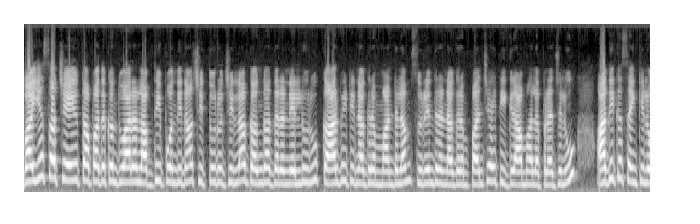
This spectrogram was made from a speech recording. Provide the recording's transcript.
వైఎస్ఆర్ చేయూత పథకం ద్వారా లబ్ధి పొందిన చిత్తూరు జిల్లా గంగాధర నెల్లూరు కార్వేటి నగరం మండలం సురేంద్ర నగరం పంచాయతీ గ్రామాల ప్రజలు అధిక సంఖ్యలో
